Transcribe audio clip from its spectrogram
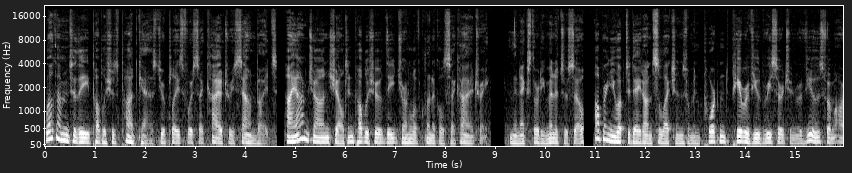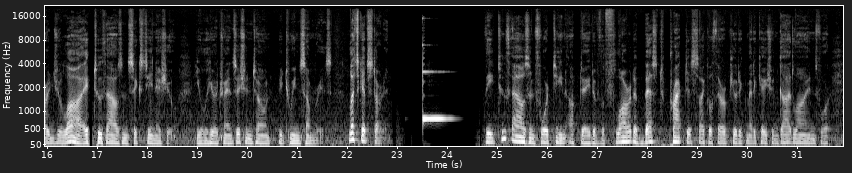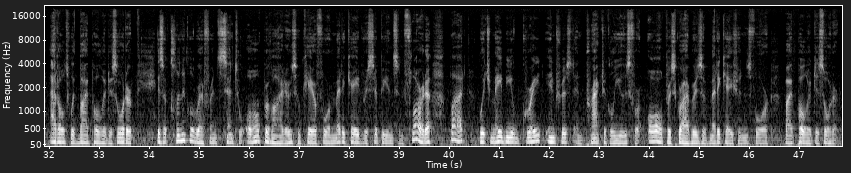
Welcome to the Publishers Podcast, your place for psychiatry soundbites. Hi, I'm John Shelton, publisher of the Journal of Clinical Psychiatry. In the next 30 minutes or so, I'll bring you up to date on selections from important peer reviewed research and reviews from our July 2016 issue. You will hear a transition tone between summaries. Let's get started. The 2014 update of the Florida Best Practice Psychotherapeutic Medication Guidelines for Adults with Bipolar Disorder is a clinical reference sent to all providers who care for Medicaid recipients in Florida, but which may be of great interest and practical use for all prescribers of medications for bipolar disorder.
